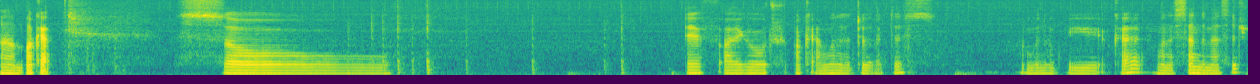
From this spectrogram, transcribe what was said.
um, okay. So if I go okay I'm gonna do it like this. I'm gonna be okay I'm gonna send a message.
